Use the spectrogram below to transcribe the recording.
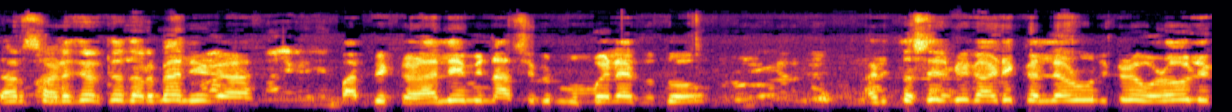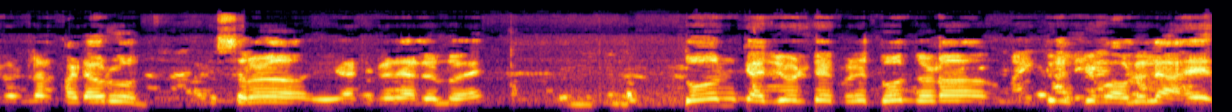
तर साडेचारच्या दरम्यान ही बातमी कळाली. मी नाशिकहून मुंबईला येत होतो. आणि तसेच मी गाडी कल्याणहून इकडे वळवली कल्याण फाट्यावरून. आणि सरळ या ठिकाणी आलेलो आहे. दोन कॅज्युअलिटी म्हणजे दोन जण मृत्यूमुखी पावलेले आहेत.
